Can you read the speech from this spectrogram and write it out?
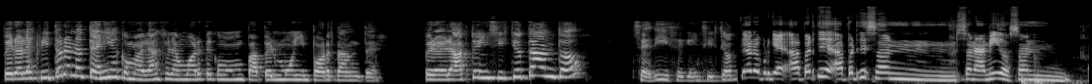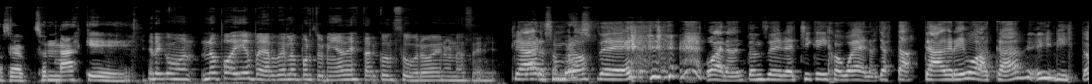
pero la escritora no tenía como El Ángel de la Muerte como un papel muy importante. Pero el actor insistió tanto, se dice que insistió Claro, porque aparte, aparte son, son amigos, son, o sea, son más que... Era como, no podía perder la oportunidad de estar con su bro en una serie. Claro, Claro, son son bros de... bueno, entonces la chica dijo, bueno, ya está, te agrego acá y listo.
